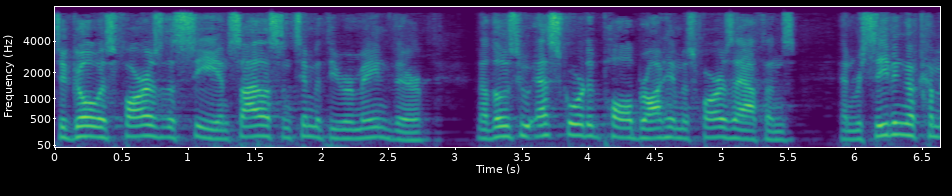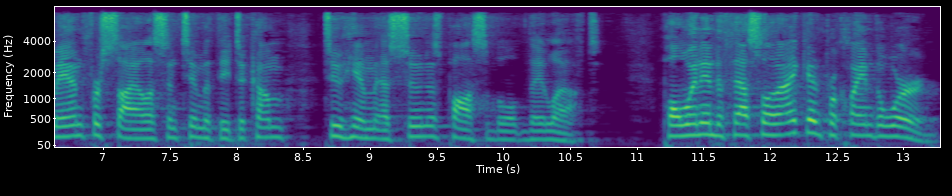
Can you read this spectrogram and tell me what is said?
to go as far as the sea, and Silas and Timothy remained there. Now those who escorted Paul brought him as far as Athens, and receiving a command for Silas and Timothy to come to him as soon as possible, they left. Paul went into Thessalonica and proclaimed the word.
